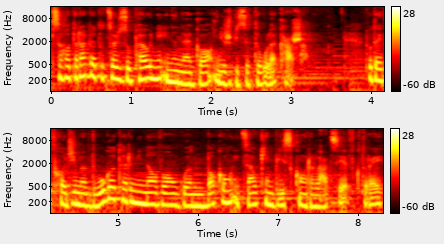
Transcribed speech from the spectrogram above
Psychoterapia to coś zupełnie innego niż wizyty u lekarza. Tutaj wchodzimy w długoterminową, głęboką i całkiem bliską relację, w której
